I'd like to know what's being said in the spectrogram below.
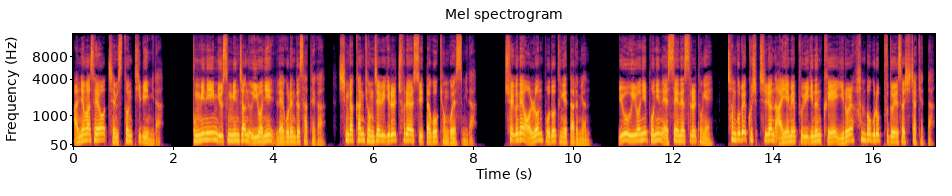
안녕하세요. 잼스톤 TV입니다. 국민의힘 유승민 전 의원이 레고랜드 사태가 심각한 경제 위기를 초래할 수 있다고 경고했습니다. 최근의 언론 보도 등에 따르면 유 의원이 본인 SNS를 통해 1997년 IMF 위기는 그의 1월 한보그룹 부도에서 시작했다.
